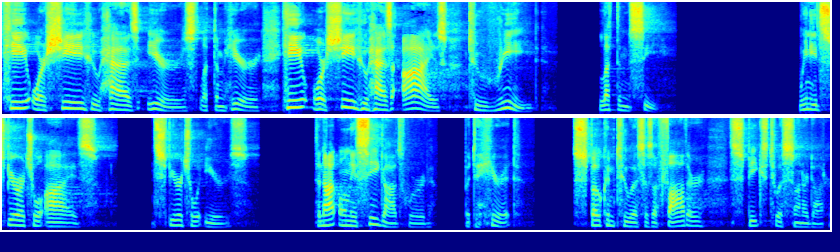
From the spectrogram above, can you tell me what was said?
He or she who has ears, let them hear. He or she who has eyes to read, let them see. We need spiritual eyes and spiritual ears to not only see God's word, but to hear it spoken to us as a father speaks to a son or daughter.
